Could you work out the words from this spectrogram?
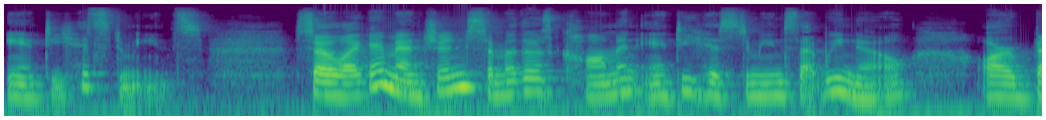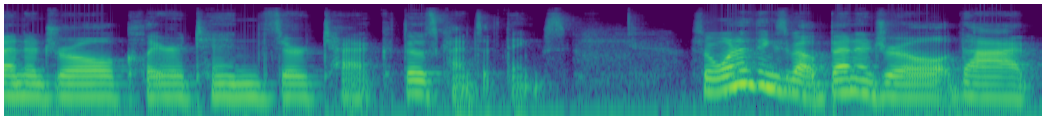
antihistamines. So, like I mentioned, some of those common antihistamines that we know are Benadryl, Claritin, Zyrtec, those kinds of things. So, one of the things about Benadryl that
